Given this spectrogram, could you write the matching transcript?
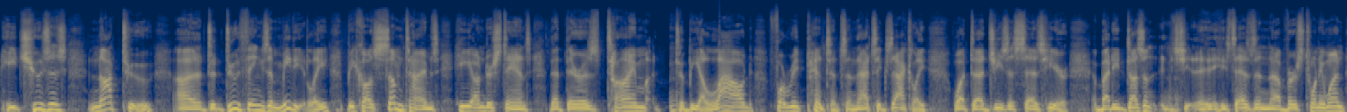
he chooses not to uh, to do things immediately because sometimes he understands that there is time to be allowed for repentance. And that's exactly what uh, jesus says here. But he doesn't he says in uh, verse 21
